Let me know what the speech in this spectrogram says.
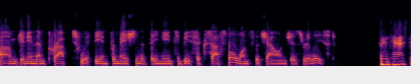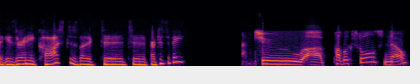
um, getting them prepped with the information that they need to be successful once the challenge is released. Fantastic. Is there any cost to to, to participate? To uh, public schools, no.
